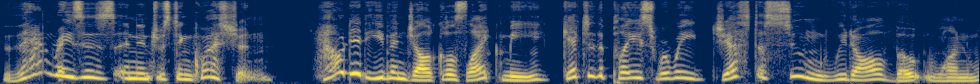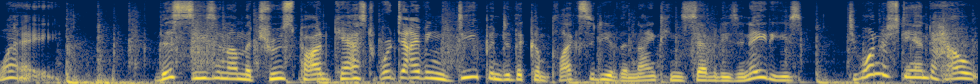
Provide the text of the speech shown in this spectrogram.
that raises an interesting question. How did evangelicals like me get to the place where we just assumed we'd all vote one way? This season on the Truce Podcast, we're diving deep into the complexity of the 1970s and 80s to understand how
